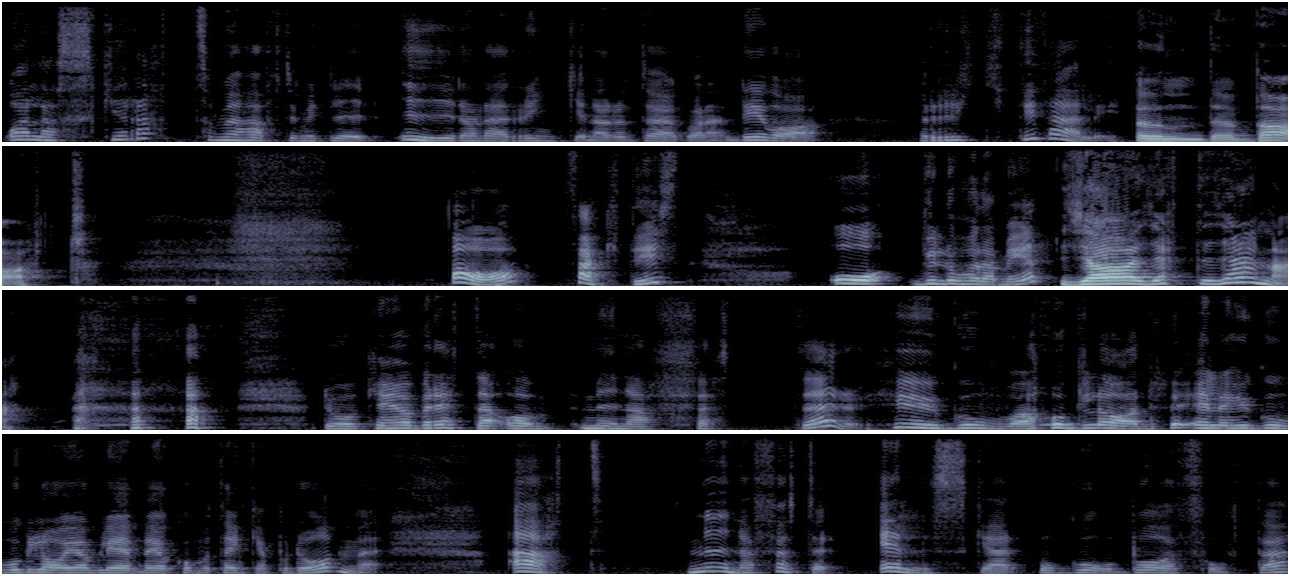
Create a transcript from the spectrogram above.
och alla skratt som jag haft i mitt liv i de där rynkorna runt ögonen. Det var riktigt härligt. Underbart! Ja, faktiskt. Och vill du höra mer? Ja, jättegärna! Då kan jag berätta om mina fötter. Hur goda och glad, eller hur god och glad jag blev när jag kom att tänka på dem. Att mina fötter älskar att gå barfota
